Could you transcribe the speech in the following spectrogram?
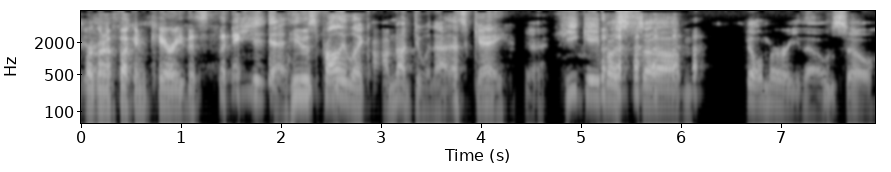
Yeah. are gonna fucking carry this thing." Yeah, he was probably like, I'm not doing that. That's gay. yeah, he gave us um, Bill Murray though, so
